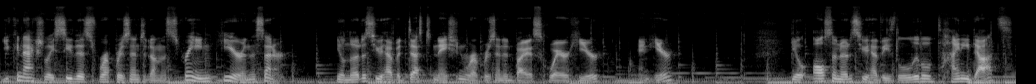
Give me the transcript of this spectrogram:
You can actually see this represented on the screen here in the center. You'll notice you have a destination represented by a square here and here. You'll also notice you have these little tiny dots.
